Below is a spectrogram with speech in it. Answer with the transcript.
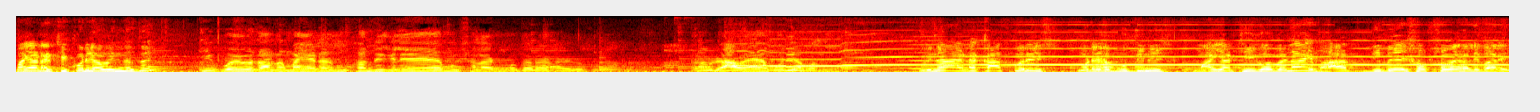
মাইয়াটা ঠিক করে যাবি না তুই? কি কইব দাদা মাইয়াটার মুখান দিয়ে গেলে মুসালার মতো হয়ে আওয়া করিয়া পারো তুই না একটা কাজ করিস মোটে একটা বুদ্ধি নিস। মাইয়া ঠিক হবে না এই ভাত দিবে সবসময় খালি বাড়ি।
